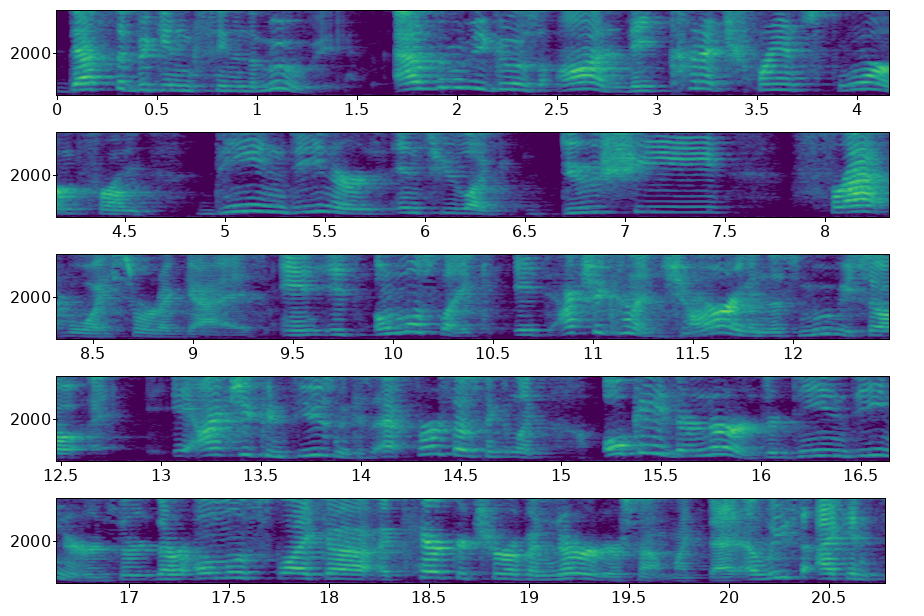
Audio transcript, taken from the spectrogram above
That's the beginning scene in the movie. As the movie goes on, they kind of transform from D and D nerds into like douchey frat boy sort of guys, and it's almost like it's actually kind of jarring in this movie. So it actually confused me because at first I was thinking like, okay, they're nerds, they're D and D nerds, they're they're almost like a, a, caricature of a nerd or something like that. At least I can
